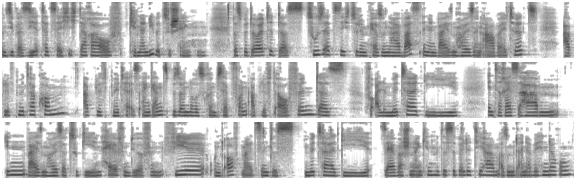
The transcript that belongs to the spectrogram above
Und sie basiert tatsächlich darauf, Kindern Liebe zu schenken. Das bedeutet, dass zusätzlich zu dem Personal, was in den Waisenhäusern arbeitet, Uplift-Mütter kommen. Uplift-Mütter ist ein ganz besonderes Konzept von Uplift Aufwind, das vor allem Mütter, die Interesse haben, in Waisenhäuser zu gehen, helfen dürfen. Viel und oftmals sind es Mütter, die selber schon ein Kind mit Disability haben, also mit einer Behinderung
